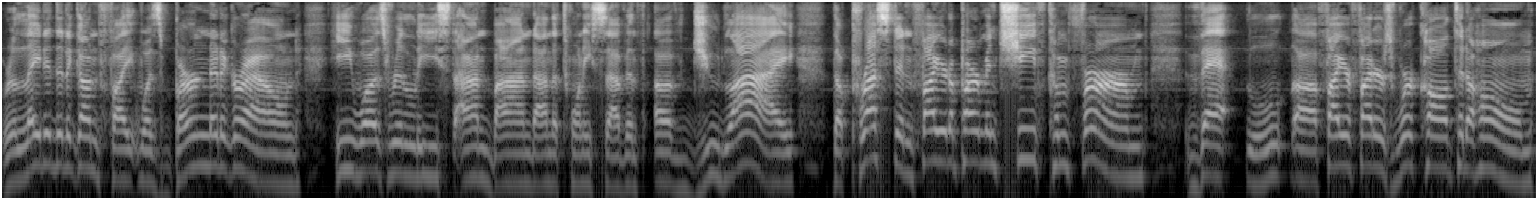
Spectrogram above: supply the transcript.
related to the gunfight, was burned to the ground. He was released on bond on the 27th of July. The Preston Fire Department chief confirmed that uh, firefighters were called to the home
